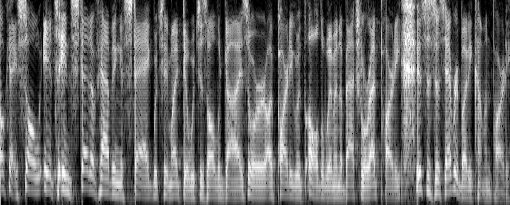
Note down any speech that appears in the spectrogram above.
Okay so it's instead of having a stag which they might do which is all the guys or a party with all the women a bachelorette party this is just everybody coming party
